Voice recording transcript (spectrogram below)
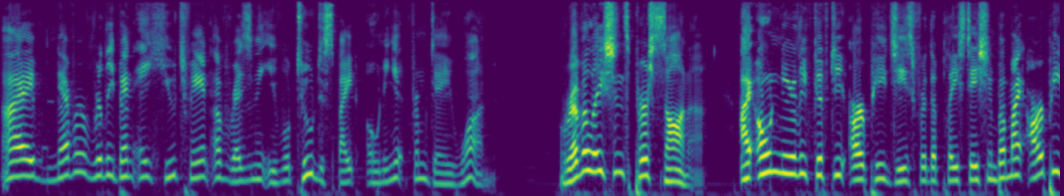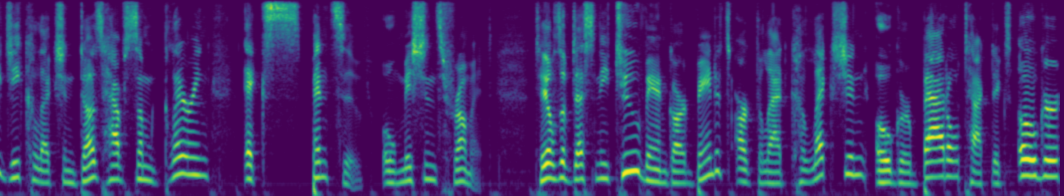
I've never really been a huge fan of Resident Evil 2 despite owning it from day one. Revelations Persona. I own nearly 50 RPGs for the PlayStation, but my RPG collection does have some glaring, expensive omissions from it. Tales of Destiny 2, Vanguard Bandits, Arc the Lad Collection, Ogre Battle, Tactics Ogre,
